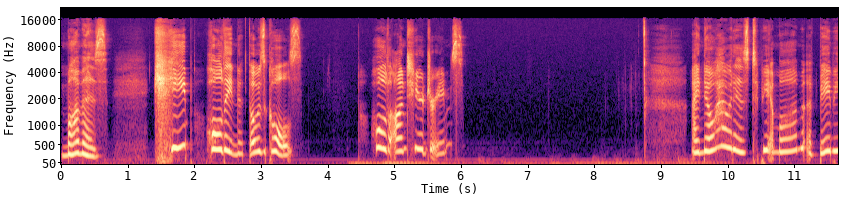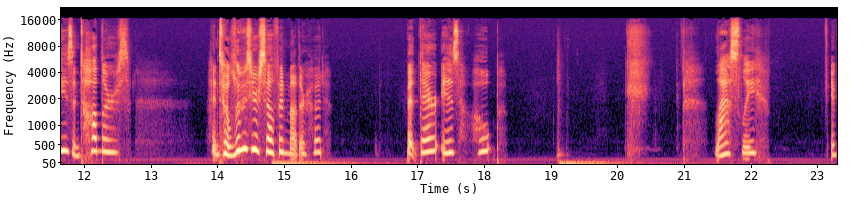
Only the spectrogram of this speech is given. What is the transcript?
Mamas, keep holding those goals. Hold on to your dreams. I know how it is to be a mom of babies and toddlers and to lose yourself in motherhood. But there is hope. Lastly, if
